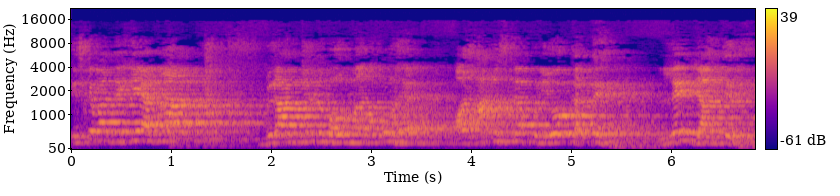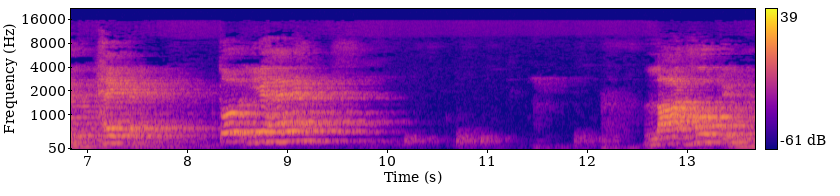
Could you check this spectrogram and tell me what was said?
इसके बाद देखिए, अगला विराम चिन्ह बहुत महत्वपूर्ण है और हम इसका प्रयोग करते हैं। लेकिन जानते नहीं है क्या? तो यह है लाघव चिन्ह।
